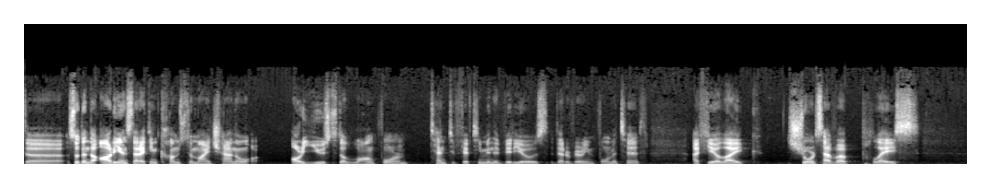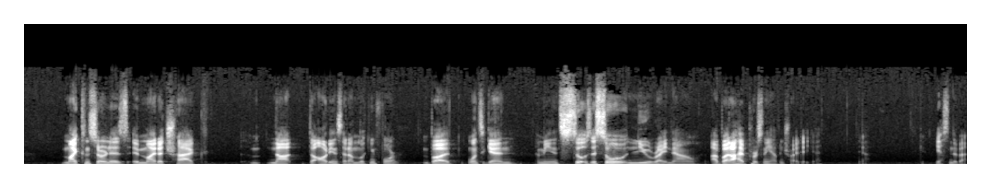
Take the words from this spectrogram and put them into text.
the. So then the audience that I think comes to my channel are used to the long form, 10 to 15 minute videos that are very informative. I feel like shorts have a place. My concern is it might attract not the audience that I'm looking for. But once again, I mean, it's still it's so new right now. Uh, But I personally haven't tried it yet. Yeah. Yes, in the back.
